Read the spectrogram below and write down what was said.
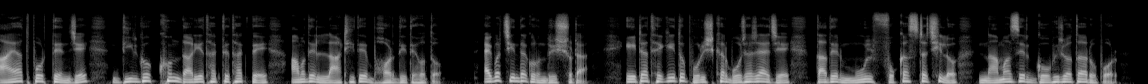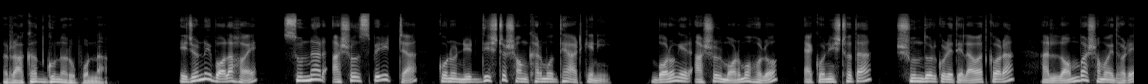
আয়াত পড়তেন যে দীর্ঘক্ষণ দাঁড়িয়ে থাকতে থাকতে আমাদের লাঠিতে ভর দিতে হতো। একবার চিন্তা করুন দৃশ্যটা। এটা থেকেই তো পরিষ্কার বোঝা যায় যে তাদের মূল ফোকাসটা ছিল নামাজের গভীরতার উপর, রাকাত গুনার উপর না। এজন্যই বলা হয়, সুন্নার আসল স্পিরিটটা কোনো নির্দিষ্ট সংখ্যার মধ্যে আটকেনি। বরং এর আসল মর্ম হল একনিষ্ঠতা সুন্দর করে তেলাওয়াত করা আর লম্বা সময় ধরে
